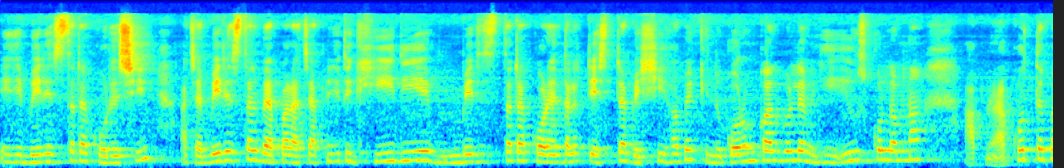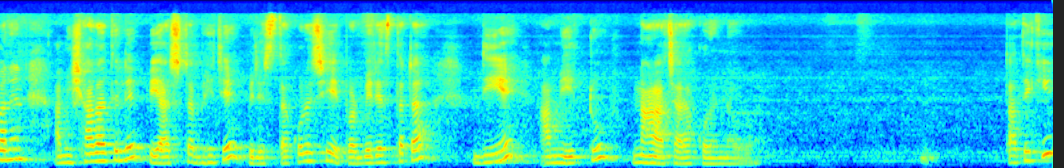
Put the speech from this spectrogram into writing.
এই যে বেরেস্তাটা করেছি। আচ্ছা বেরেস্তার ব্যাপার আছে। আপনি যদি ঘি দিয়ে বেরেস্তাটা করেন, তাহলে টেস্টটা বেশি হবে। কিন্তু গরমকাল বললে আমি ঘি ইউজ করলাম না। আপনারা করতে পারেন। আমি সাদা তেলে পেঁয়াজটা ভেজে বেরেস্তা করেছি। এরপর বেরেস্তাটা দিয়ে আমি একটু নাড়াচাড়া করে নেব। তাতে কি?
